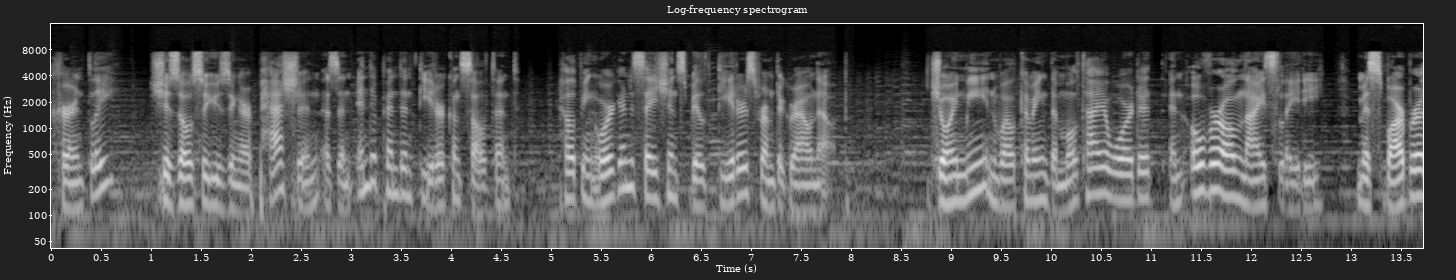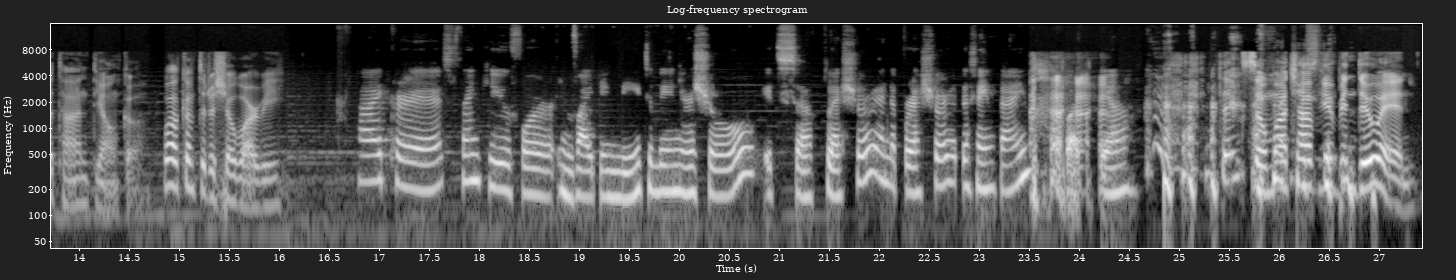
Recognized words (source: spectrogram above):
Currently, she's also using her passion as an independent theater consultant, helping organizations build theaters from the ground up. Join me in welcoming the multi awarded and overall nice lady, Miss Barbara Tan Tionco. Welcome to the show, Barbie. Hi, Chris. Thank you for inviting me to be in your show. It's a pleasure and a pressure at the same time. But yeah. Thanks so much. How have you been doing?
